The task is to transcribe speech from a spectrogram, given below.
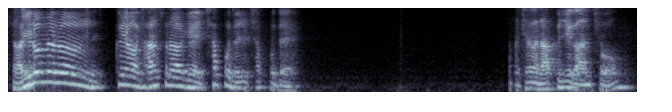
자 이러면은 그냥 단순하게 차포대죠 차포대. 제가 나쁘지가 않죠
